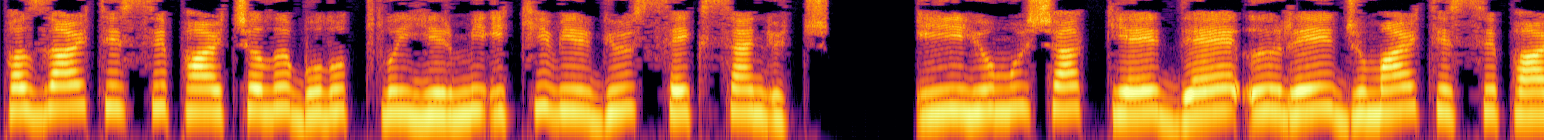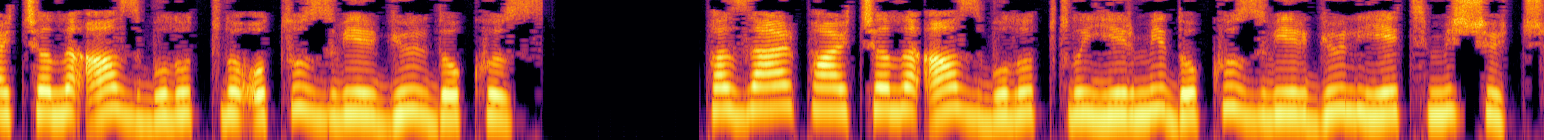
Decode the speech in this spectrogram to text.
Pazartesi parçalı bulutlu 22,83. İyi yumuşak G D I R Cumartesi parçalı az bulutlu 30,9. Pazar parçalı az bulutlu 29,73.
